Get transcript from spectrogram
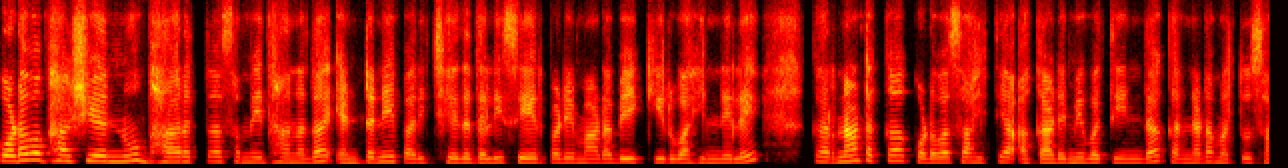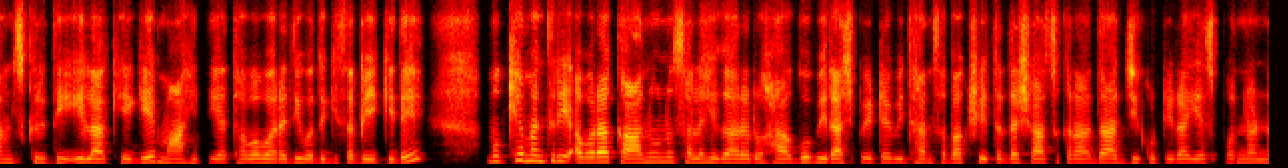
ಕೊಡವ ಭಾಷೆಯನ್ನು ಭಾರತ ಸಂವಿಧಾನದ ಎಂಟನೇ ಪರಿಚ್ಛೇದದಲ್ಲಿ ಸೇರ್ಪಡೆ ಮಾಡಬೇಕಿರುವ ಹಿನ್ನೆಲೆ ಕರ್ನಾಟಕ ಕೊಡವ ಸಾಹಿತ್ಯ ಅಕಾಡೆಮಿ ವತಿಯಿಂದ ಕನ್ನಡ ಮತ್ತು ಸಂಸ್ಕೃತಿ ಇಲಾಖೆಗೆ ಮಾಹಿತಿ ಅಥವಾ ವರದಿ ಒದಗಿಸಬೇಕಿದೆ. ಮುಖ್ಯಮಂತ್ರಿ ಅವರ ಕಾನೂನು ಸಲಹೆಗಾರರು ಹಾಗೂ ವಿರಾಜಪೇಟೆ ವಿಧಾನಸಭಾ ಕ್ಷೇತ್ರದ ಶಾಸಕರಾದ ಅಜ್ಜಿಕುಟ್ಟಿರ ಎಸ್ ಪೊನ್ನಣ್ಣ,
